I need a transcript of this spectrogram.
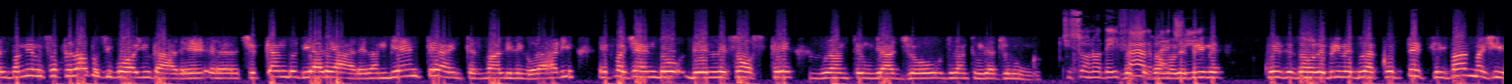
Il bambino che soffre l'auto si può aiutare eh, cercando di areare l'ambiente a intervalli regolari e facendo delle soste durante un viaggio, durante un viaggio lungo. Ci sono dei Queste farmaci? Sono le prime, queste sono le prime due accortezze, i farmaci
